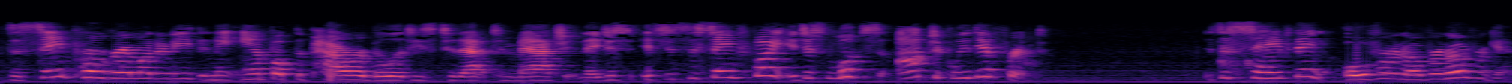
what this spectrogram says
It's the same program underneath, and they amp up the power abilities to that to match it. And they just it's just the same fight. It just looks optically different. It's the same thing over and over and over again.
